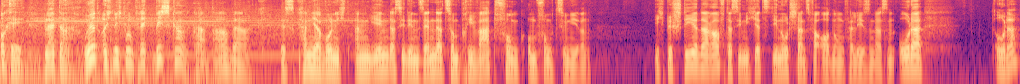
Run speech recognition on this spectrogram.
Okay, bleibt da. Rührt euch nicht vom Fleck, bis Karl kommt. Herr Arberg, es kann ja wohl nicht angehen, dass Sie den Sender zum Privatfunk umfunktionieren. Ich bestehe darauf, dass Sie mich jetzt die Notstandsverordnung verlesen lassen. Oder. Oder?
